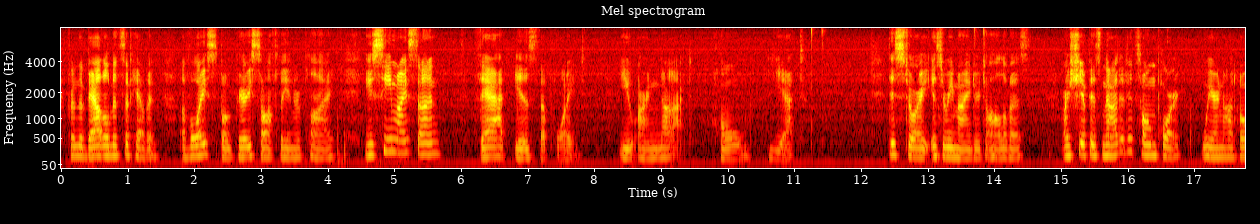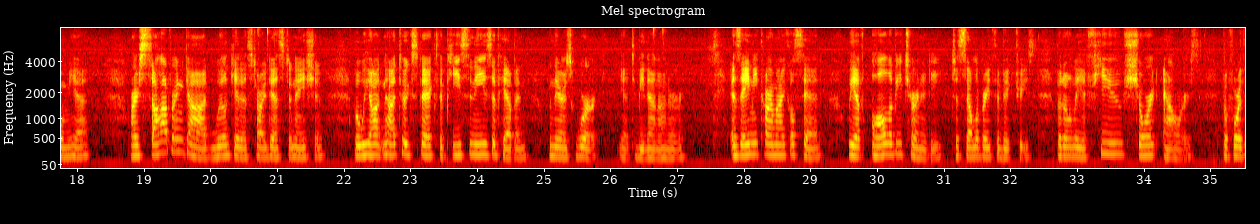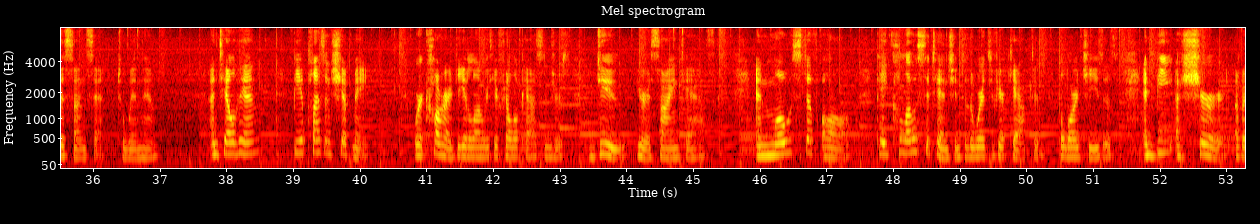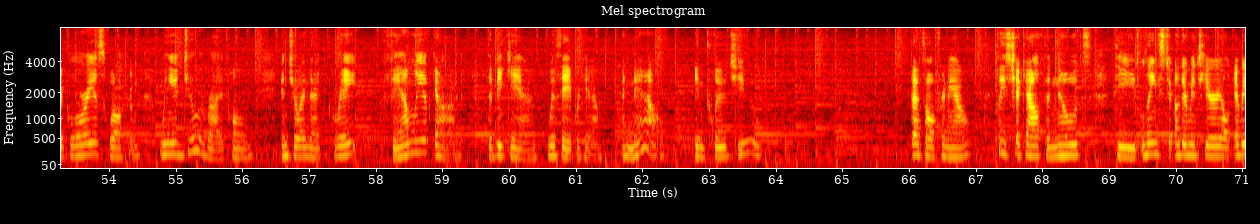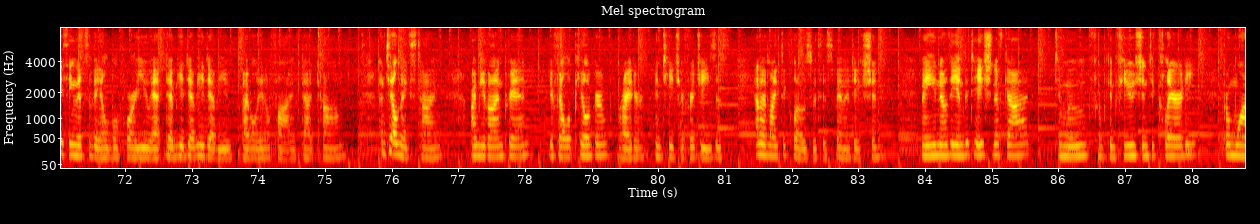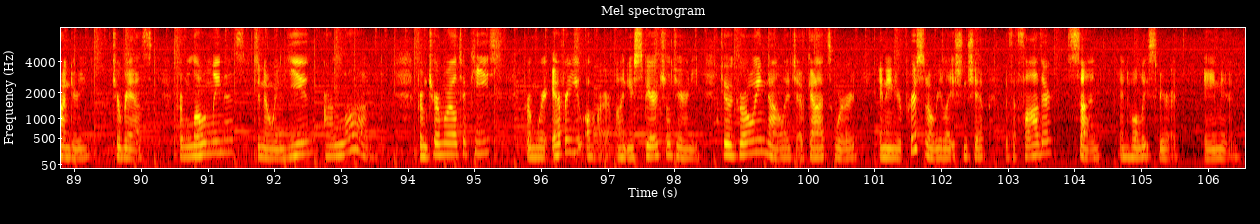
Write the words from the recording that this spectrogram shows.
From the battlements of heaven, a voice spoke very softly in reply, You see, my son, that is the point. You are not home yet. This story is a reminder to all of us. Our ship is not at its home port. We are not home yet. Our sovereign God will get us to our destination, but we ought not to expect the peace and ease of heaven when there is work yet to be done on earth. As Amy Carmichael said, we have all of eternity to celebrate the victories, but only a few short hours before the sunset to win them. Until then, be a pleasant shipmate. Work hard to get along with your fellow passengers. Do your assigned tasks. And most of all, pay close attention to the words of your captain, the Lord Jesus, and be assured of a glorious welcome when you do arrive home and join that great family of God that began with Abraham and now includes you. That's all for now. Please check out the notes, the links to other material, everything that's available for you at www.bible805.com. Until next time, I'm Yvonne Prin, your fellow pilgrim, writer, and teacher for Jesus, and I'd like to close with this benediction. May you know the invitation of God to move from confusion to clarity, from wandering to rest, from loneliness to knowing you are loved, from turmoil to peace from wherever you are on your spiritual journey to a growing knowledge of God's Word and in your personal relationship with the Father, Son, and Holy Spirit. Amen.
